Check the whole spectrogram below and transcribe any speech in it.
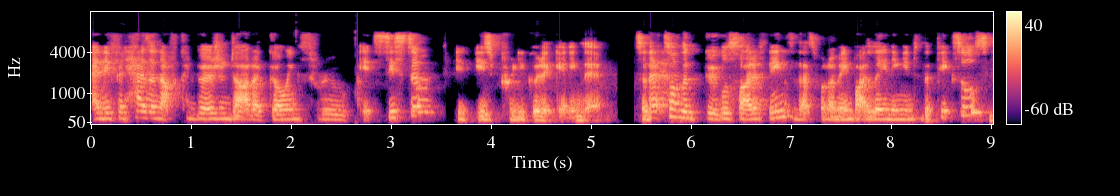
And if it has enough conversion data going through its system, it is pretty good at getting there. So that's on the Google side of things. That's what I mean by leaning into the pixels.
